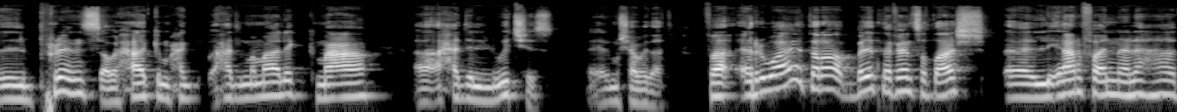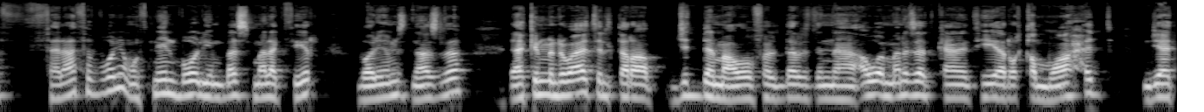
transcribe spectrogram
ال prince أو الحاكم حق أحد الممالك مع آه أحد ال witches المشعوذات فالرواية ترى بدأت من 2019 آه اللي اعرفه ان لها ثلاثة volume أو اثنين volume بس ما لها كثير volumes نازلة. لكن من روايات ترى جدا معروفة لدرجة إنها أول ما نزلت كانت هي رقم واحد من جهة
